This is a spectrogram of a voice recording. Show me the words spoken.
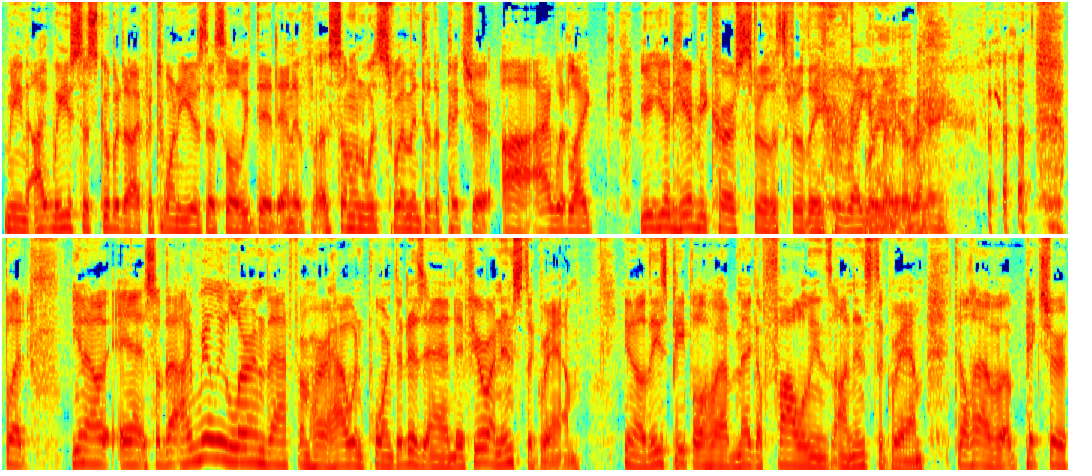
I mean, I, we used to scuba dive for 20 years. That's all we did. And if uh, someone would swim into the picture, ah, I would like, you, would hear me curse through the, through the regulator. Really? Okay. Right? but you know, eh, so that I really learned that from her how important it is. And if you're on Instagram, you know these people who have mega followings on Instagram, they'll have a picture,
